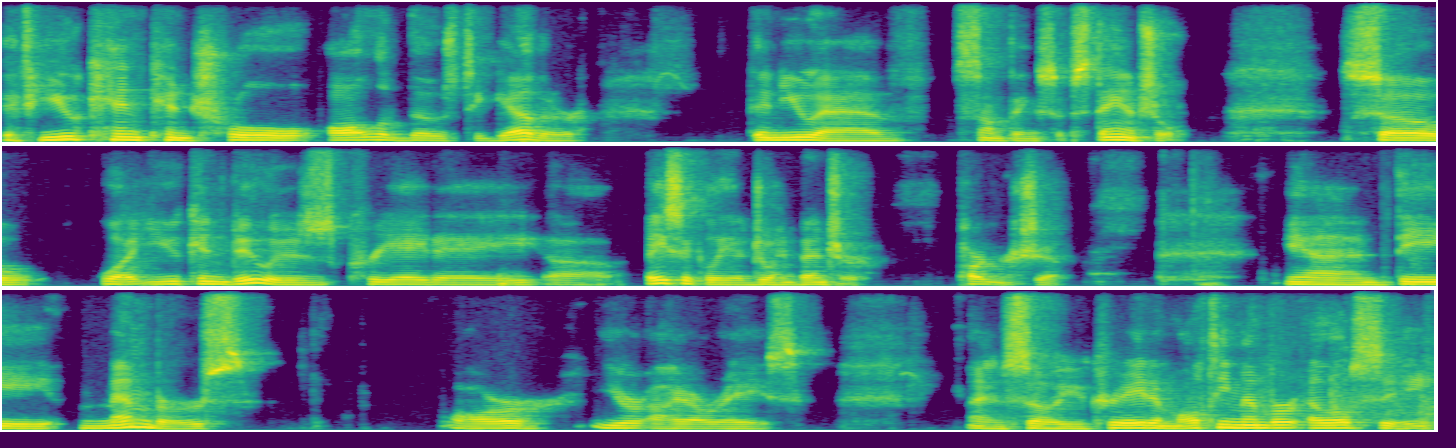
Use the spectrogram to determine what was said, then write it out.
if you can control all of those together, then you have something substantial. So what you can do is create a uh, basically a joint venture partnership. And the members are your IRAs. And so you create a multi member LLC,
